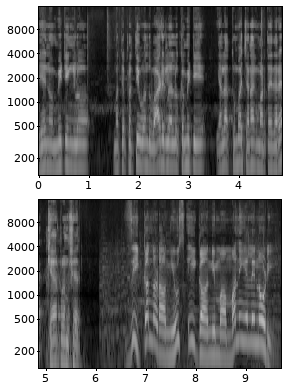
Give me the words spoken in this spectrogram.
ಏನು ಮೀಟಿಂಗ್ಗಳು ಮತ್ತು ಪ್ರತಿಯೊಂದು ವಾರ್ಡ್ಗಳಲ್ಲೂ ಕಮಿಟಿ ಎಲ್ಲ ತುಂಬ ಚೆನ್ನಾಗಿ ಮಾಡ್ತಾಯಿದ್ದಾರೆ ಕೆ ಆರ್ ಪುರಂ ಕ್ಷೇತ್ರ ಜಿ ಕನ್ನಡ ನ್ಯೂಸ್ ಈಗ ನಿಮ್ಮ ಮನೆಯಲ್ಲೇ ನೋಡಿ.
